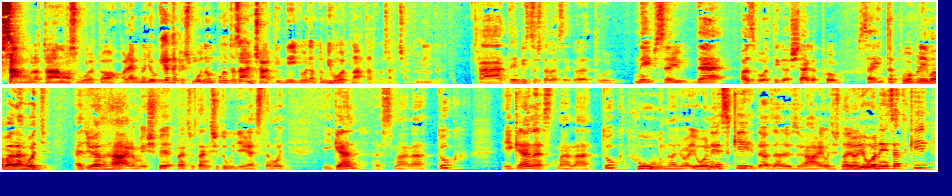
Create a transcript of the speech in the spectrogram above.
számomra talán az volt a, a legnagyobb. Érdekes módon pont az Uncharted 4 volt, nem tudom, mi volt, láttátok az Uncharted 4-et? Hát én biztos nem leszek vele túl népszerű, de az volt igazság a prob- szerint a probléma vele, hogy egy olyan három és fél perc után kicsit úgy éreztem, hogy igen, ezt már láttuk, igen, ezt már láttuk, hú, nagyon jól néz ki, de az előző három is nagyon jól nézett ki,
